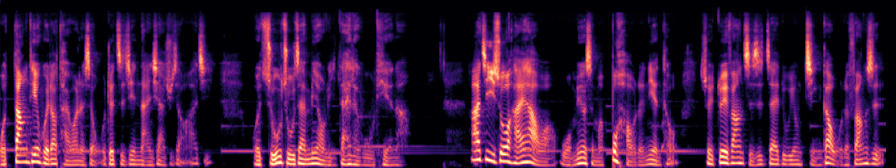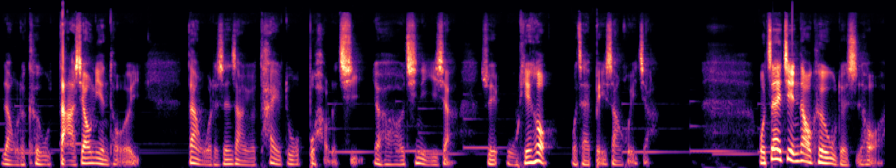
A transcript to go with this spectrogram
我当天回到台湾的时候，我就直接南下去找阿吉。我足足在庙里待了五天啊。阿吉说还好啊，我没有什么不好的念头，所以对方只是再度用警告我的方式，让我的客户打消念头而已。但我的身上有太多不好的气，要好好清理一下，所以五天后我才北上回家。我再见到客户的时候啊，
